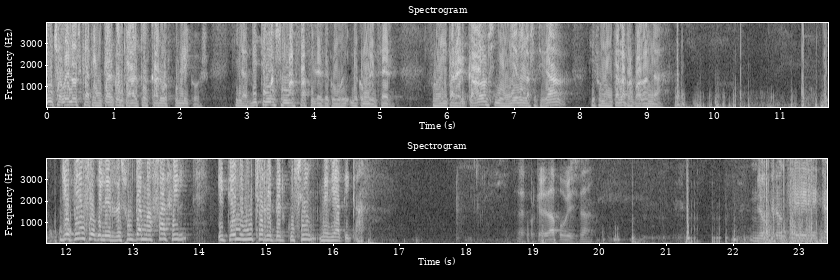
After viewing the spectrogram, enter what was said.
mucho menos que atentar contra altos cargos públicos y las víctimas son más fáciles de, de convencer. Fomentar el caos y el miedo en la sociedad y fomentar la propaganda. Yo pienso que les resulta más fácil y tiene mucha repercusión mediática. Eh, porque le da publicidad. Yo creo que, que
